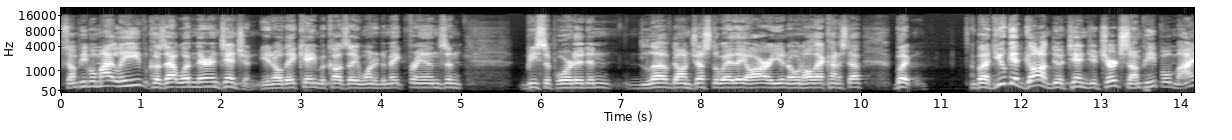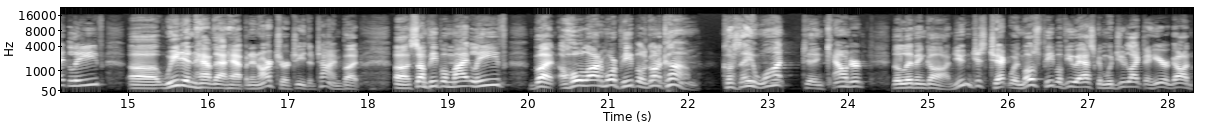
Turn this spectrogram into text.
Some people might leave because that wasn't their intention. You know, they came because they wanted to make friends and be supported and loved on just the way they are, you know, and all that kind of stuff. But but you get God to attend your church. Some people might leave. Uh, we didn't have that happen in our church either time. But uh, some people might leave. But a whole lot of more people are going to come because they want to encounter the living God. You can just check with most people if you ask them, Would you like to hear God,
